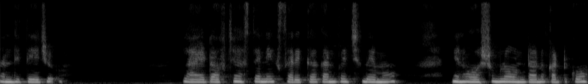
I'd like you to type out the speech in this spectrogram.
అంది తేజు. లైట్ ఆఫ్ చేస్తే నీకు సరిగ్గా కనిపించిందేమో. నేను వాష్రూమ్లో ఉంటాను కట్టుకో.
